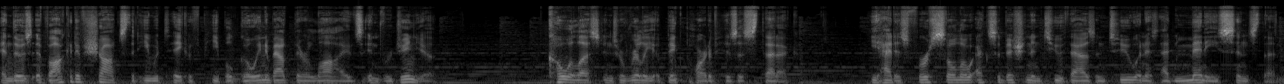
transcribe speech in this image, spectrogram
And those evocative shots that he would take of people going about their lives in Virginia coalesced into really a big part of his aesthetic. He had his first solo exhibition in 2002 and has had many since then.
